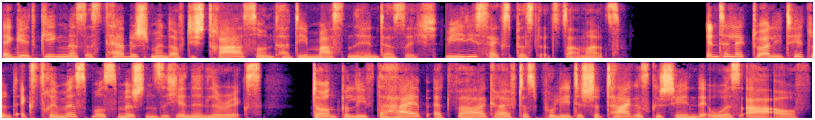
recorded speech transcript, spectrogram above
Er geht gegen das Establishment auf die Straße und hat die Massen hinter sich, wie die Sex Pistols damals. Intellektualität und Extremismus mischen sich in den Lyrics. Don't Believe the Hype etwa greift das politische Tagesgeschehen der USA auf.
